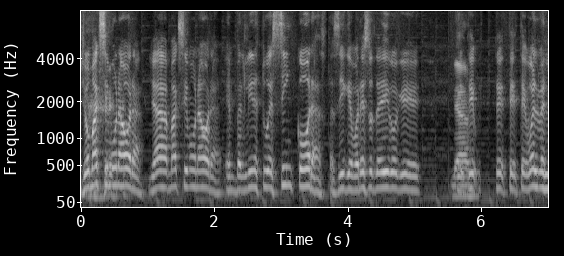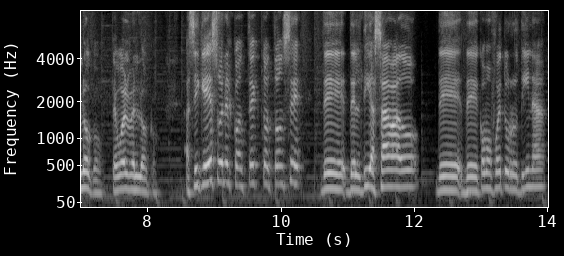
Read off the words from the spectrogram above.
Yo máximo una hora, ya máximo una hora. En Berlín estuve cinco horas, así que por eso te digo que te, vuelves loco, te vuelves loco. Así que eso en el contexto entonces del día sábado, de, cómo fue tu rutina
